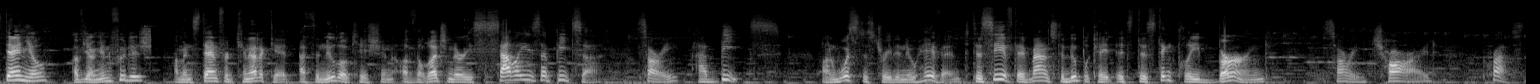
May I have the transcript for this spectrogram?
Daniel of Young and Foodish. I'm in Stamford, Connecticut at the new location of the legendary Sally's Apizza, sorry, a Beats, on Wooster Street in New Haven to see if they've managed to duplicate its distinctly burned, sorry, charred crust.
